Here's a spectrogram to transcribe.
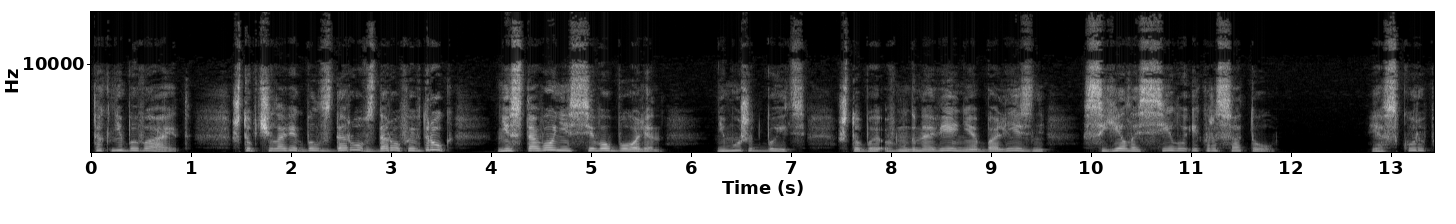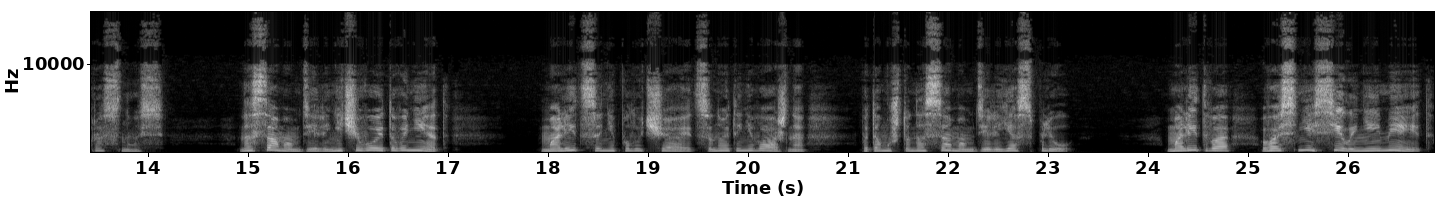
Так не бывает, чтоб человек был здоров, здоров и вдруг ни с того ни с сего болен. Не может быть, чтобы в мгновение болезнь съела силу и красоту. Я скоро проснусь. На самом деле ничего этого нет. Молиться не получается, но это не важно, потому что на самом деле я сплю. Молитва во сне силы не имеет,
